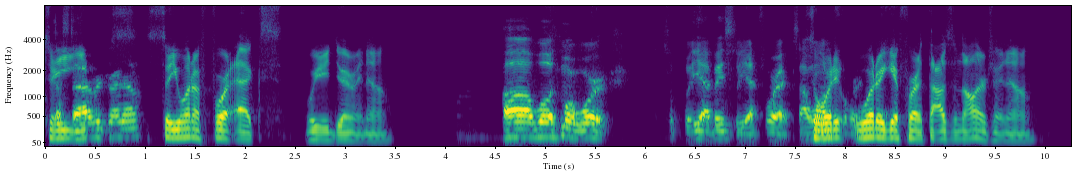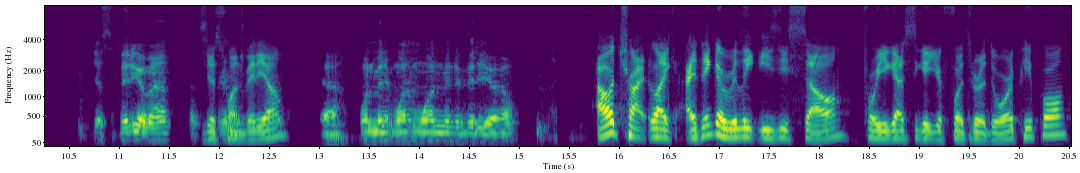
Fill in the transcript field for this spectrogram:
So That's you, the average right now. So you want a four X? What are you're doing right now? Uh, well, it's more work. So, but yeah, basically, yeah, four X. I so what? want do- 4X. What do you get for a thousand dollars right now? Just a video, man. That's Just one video? Yeah, one minute, one one minute video. I would try. Like I think a really easy sell for you guys to get your foot through the door, people.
